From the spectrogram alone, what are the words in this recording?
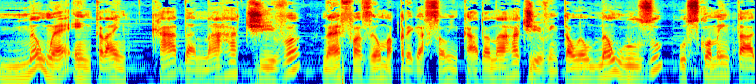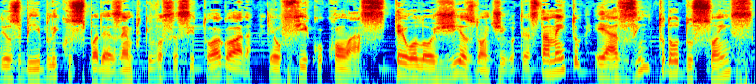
não é entrar em cada narrativa né, fazer uma pregação em cada narrativa. Então eu não uso os comentários bíblicos, por exemplo, que você citou agora. Eu fico com as teologias do Antigo Testamento e as introduções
